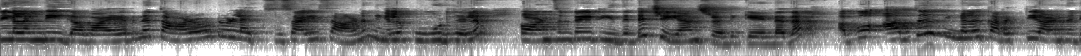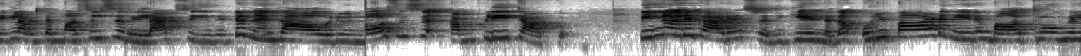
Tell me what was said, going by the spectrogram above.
നിങ്ങൾ എന്ത് ചെയ്യുക? വയറിന് താഴോട്ടുള്ള എക്സസൈസ് ആണ് നിങ്ങൾ കൂടുതലും കോൺസെൻട്രേറ്റ് ചെയ്തിട്ട് ചെയ്യാൻ ശ്രദ്ധിക്കേണ്ടത്. അപ്പോൾ അത് നിങ്ങൾ കറക്റ്റ് ചെയ്യുകയാണെന്നുണ്ടെങ്കിൽ അവിടുത്തെ മസിൽസ് റിലാക്സ് ചെയ്തിട്ട് നിങ്ങൾക്ക് ആ ഒരു പ്രോസസ്സ് കംപ്ലീറ്റ് ആക്കും. പിന്നെ ഒരു കാര്യം ശ്രദ്ധിക്കേണ്ടത് ഒരുപാട് നേരം ബാത്റൂമിൽ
